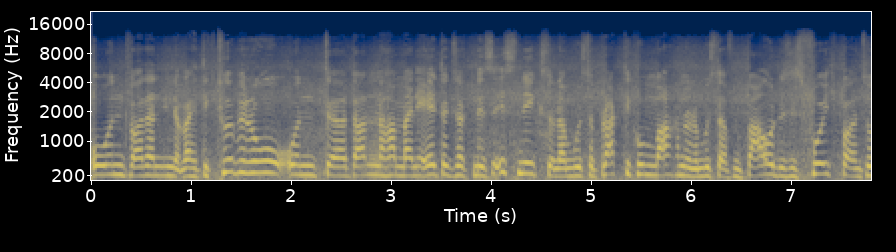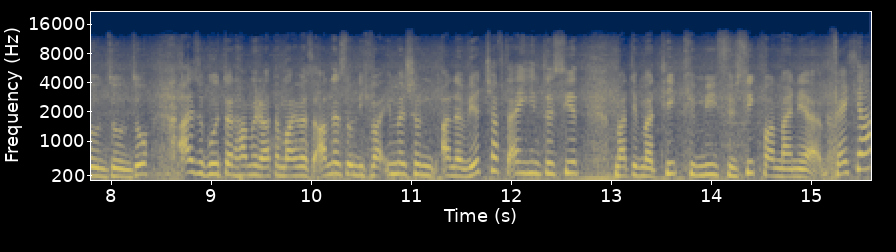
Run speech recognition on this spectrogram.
und war dann in einem Architekturbüro und äh, dann haben meine Eltern gesagt, das ist nichts und dann musst du ein Praktikum machen und dann musst du auf den Bau, das ist furchtbar und so und so und so. Also gut, dann haben wir gedacht, dann mache ich was anderes und ich war immer schon an der Wirtschaft eigentlich interessiert. Mathematik, Chemie, Physik waren meine Fächer.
